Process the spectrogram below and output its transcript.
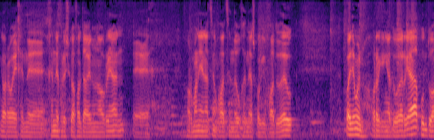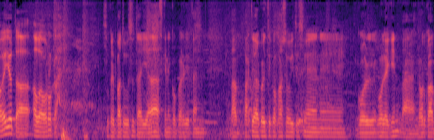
Gaur bai jende, jende freskoa falta genuen aurrean, e, normalian atzen joatzen dugu jende askokin joatu dugu. Baina, bueno, horrekin gatu gergea, puntua gehiago eta hau da horroka. Zuka ipatu duzu eta da, azkeneko perdietan ba, partidako itzeko jaso dituzuen e, gol, golekin, ba, gaurkoa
